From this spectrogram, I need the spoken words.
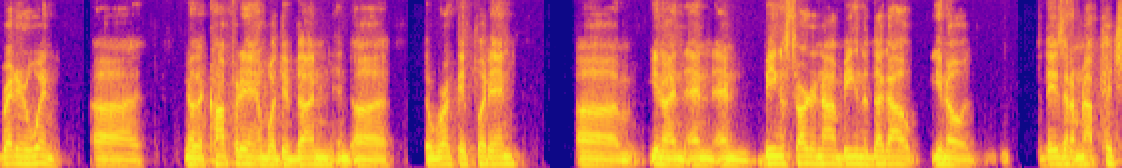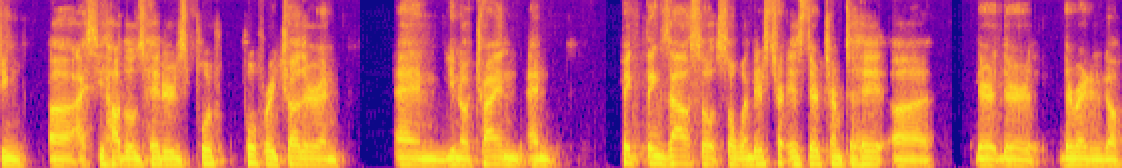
ready to win. Uh, you know, they're confident in what they've done and uh, the work they put in. Um, you know, and and and being a starter now, being in the dugout, you know, the days that I'm not pitching, uh, I see how those hitters pull pull for each other and and you know try and and pick things out. So so when there's ter- it's their turn to hit, uh, they're they're they're ready to go.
